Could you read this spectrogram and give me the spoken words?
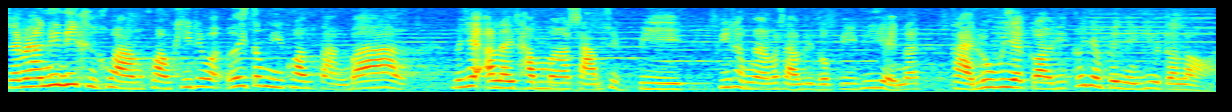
ใช่ไหมฮะนี่นี่คือความความคิดที่ว่าเอ้ยต้องมีความต่างบ้าง ไม่ใช่อะไรทำมา 30 ปี พี่ทำงานมา 30 กว่าปี พี่เห็นนะถ่ายรูปวิทยากรนี้ก็ยังเป็นอย่างนี้อยู่ตลอด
